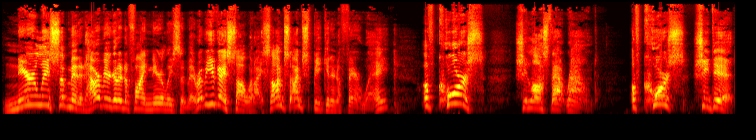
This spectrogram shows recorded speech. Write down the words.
nearly submitted. However, you're going to define nearly submitted. Remember, you guys saw what I saw. I'm, I'm speaking in a fair way. Of course, she lost that round. Of course, she did.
